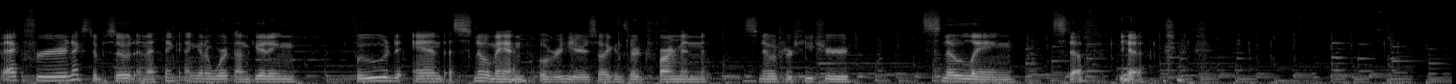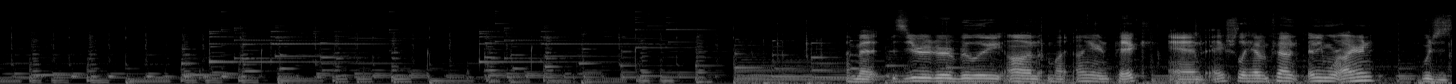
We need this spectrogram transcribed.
back for next episode and I think I'm gonna work on getting food and a snowman over here so I can start farming snow for future snow laying stuff yeah I'm at zero durability on my iron pick, and I actually haven't found any more iron, which is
